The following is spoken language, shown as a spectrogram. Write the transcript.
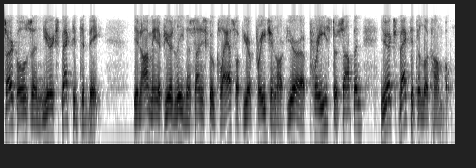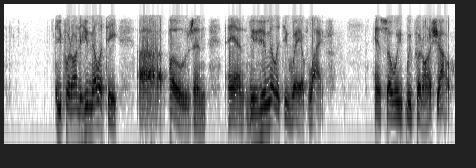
circles, and you're expected to be. You know, I mean, if you're leading a Sunday school class, or if you're preaching, or if you're a priest or something, you're expected to look humble. You put on the humility uh, pose and and your humility way of life, and so we we put on a show.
